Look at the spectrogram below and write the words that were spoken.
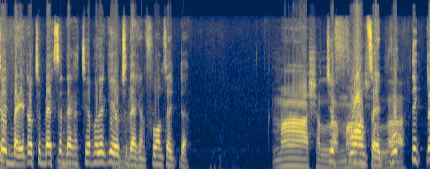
সাইড ভাই এটা হচ্ছে ব্যাক সাইড দেখাচ্ছি আপনাদেরকে হচ্ছে দেখেন ফ্রন্ট সাইডটা মাশাআল্লাহ ফ্রন্ট সাইড প্রত্যেকটা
